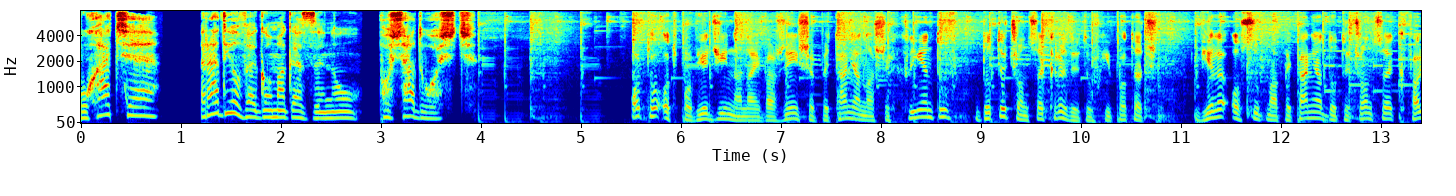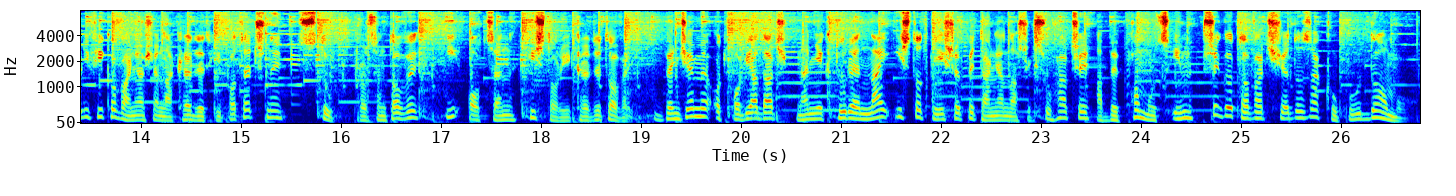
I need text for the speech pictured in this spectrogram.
Słuchacie radiowego magazynu Posiadłość. Oto odpowiedzi na najważniejsze pytania naszych klientów dotyczące kredytów hipotecznych. Wiele osób ma pytania dotyczące kwalifikowania się na kredyt hipoteczny, stóp procentowych i ocen historii kredytowej. Będziemy odpowiadać na niektóre najistotniejsze pytania naszych słuchaczy, aby pomóc im przygotować się do zakupu domu.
